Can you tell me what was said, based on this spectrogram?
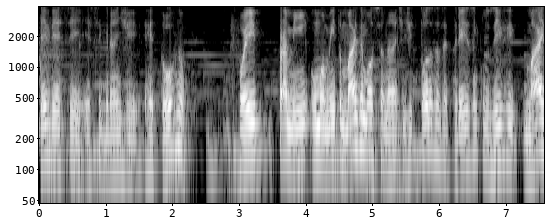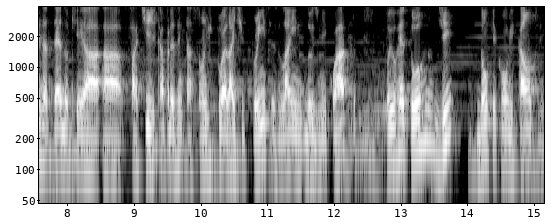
teve esse, esse grande retorno, foi para mim o momento mais emocionante de todas as E3, inclusive mais até do que a, a fatídica apresentação de Twilight Princess lá em 2004, foi o retorno de Donkey Kong Country,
